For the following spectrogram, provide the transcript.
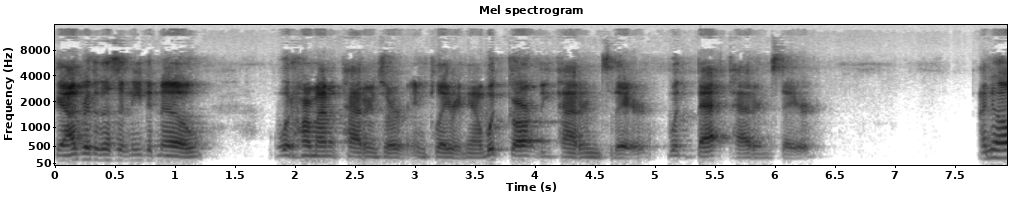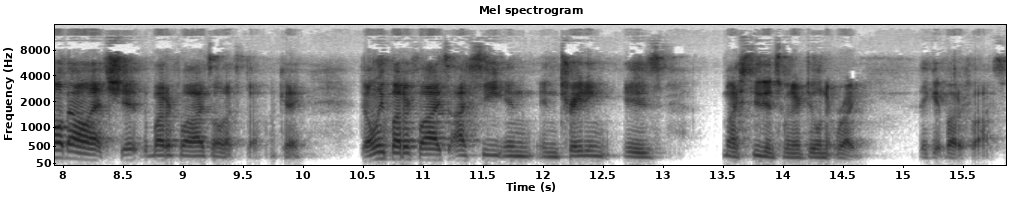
The algorithm doesn't need to know what harmonic patterns are in play right now, what Gartley patterns there, what bat patterns there. I know all about all that shit, the butterflies, all that stuff. Okay. The only butterflies I see in, in trading is my students when they're doing it right. They get butterflies.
